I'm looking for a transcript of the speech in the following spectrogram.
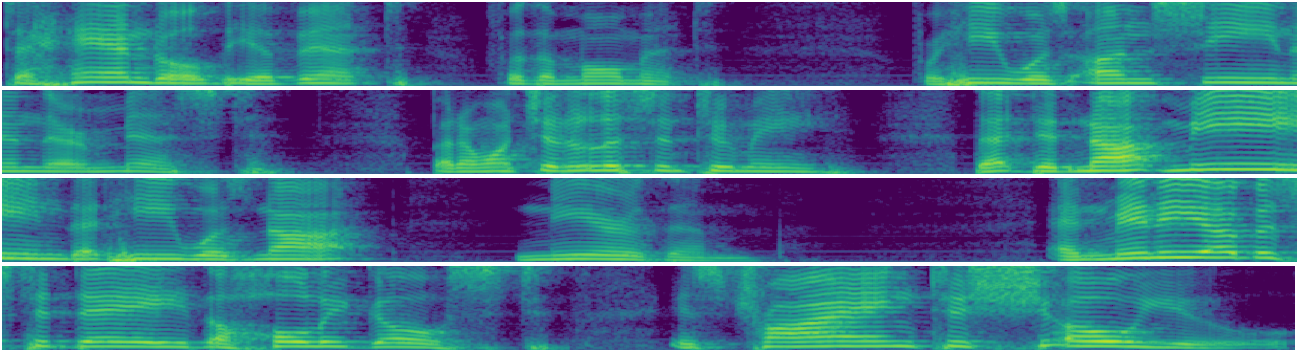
to handle the event for the moment, for He was unseen in their midst. But I want you to listen to me. That did not mean that he was not near them. And many of us today, the Holy Ghost is trying to show you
